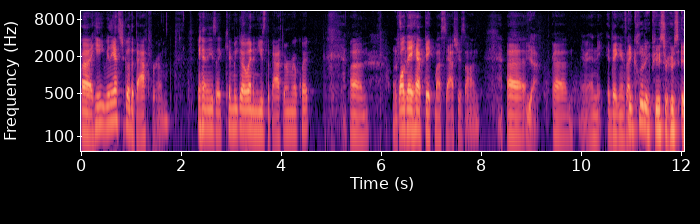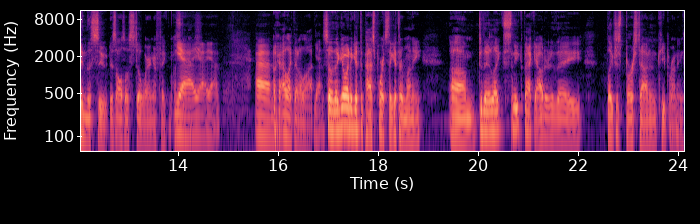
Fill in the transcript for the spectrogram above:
uh, he really has to go to the bathroom, and he's like, can we go in and use the bathroom real quick? Um, while good. they have fake mustaches on. yeah, Um, and they can like, including Puster, who's in the suit, is also still wearing a fake mustache. yeah, yeah, yeah. Um, Okay, I like that a lot. Yeah. So they go in and get the passports, they get their money. Um, do they like sneak back out or do they like just burst out and keep running?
